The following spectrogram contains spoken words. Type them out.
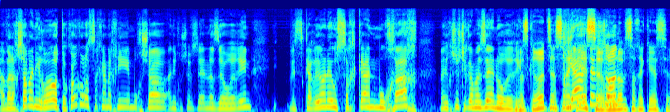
אבל עכשיו אני רואה אותו. קודם כל, הוא השחקן הכי מוכשר, אני חושב שאין לזה עוררין, וסקריונה הוא שחקן מוכח, ואני חושב שגם על זה אין עוררין. אז כרגע צריך לשחק קיארטנסון- 10, והוא לא משחק 10.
